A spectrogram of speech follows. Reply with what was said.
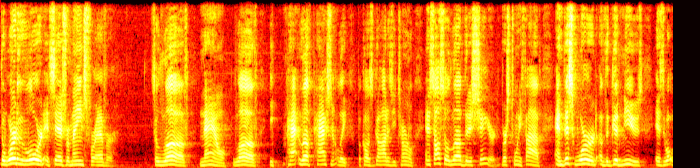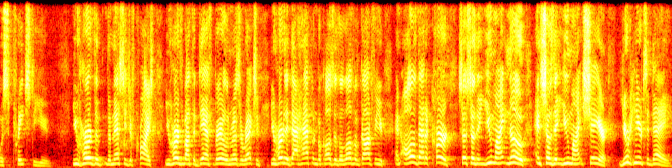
The word of the Lord, it says, remains forever. So love now. Love, love passionately because God is eternal. And it's also a love that is shared. Verse 25. And this word of the good news is what was preached to you. You heard the, the message of Christ. You heard about the death, burial, and resurrection. You heard that that happened because of the love of God for you. And all of that occurred so, so that you might know and so that you might share. You're here today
